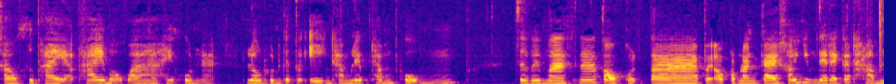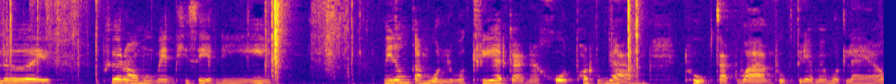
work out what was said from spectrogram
เขาคือไพ่อะไพ่บอกว่าให้คุณอะลงทุนกับตัวเองทำเล็บทำผม จะไปมาร์กหน้าต่อขนตา ไปออกกำลังกายเขายิมใดๆก็ทำเลย เพื่อรอโมเมนต์พิเศษนี้ ไม่ต้องกังวลหรือว่าเครียดกับอนาคตเพราะทุกอย่าง ถูกจัดวางถูกเตรียมไว้หมดแล้ว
